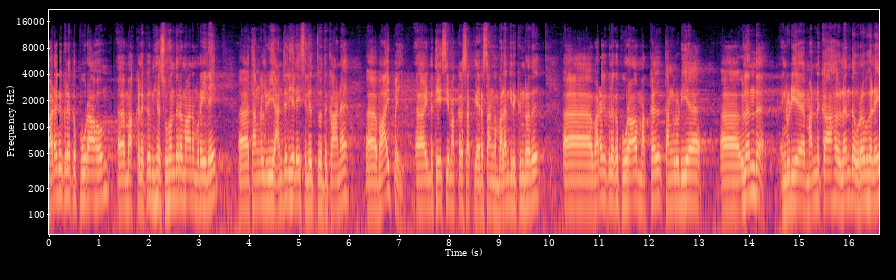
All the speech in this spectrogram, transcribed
வடக்கு கிழக்கு பூராகவும் மக்களுக்கு மிக சுதந்திரமான முறையிலே தங்களுடைய அஞ்சலிகளை செலுத்துவதற்கான வாய்ப்பை இந்த தேசிய மக்கள் சக்தி அரசாங்கம் வழங்கியிருக்கின்றது. வடக்கு கிழக்கு பூராவும் மக்கள் தங்களுடைய இழந்த எங்களுடைய மண்ணுக்காக இழந்த உறவுகளை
